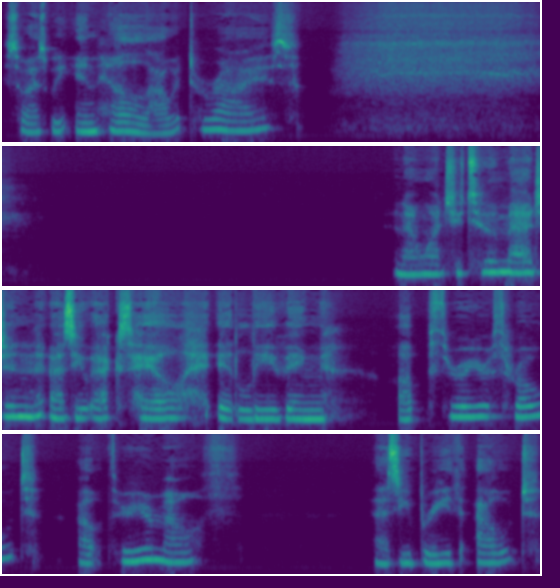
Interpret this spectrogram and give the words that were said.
So as we inhale, allow it to rise. And I want you to imagine as you exhale it leaving up through your throat, out through your mouth, as you breathe out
